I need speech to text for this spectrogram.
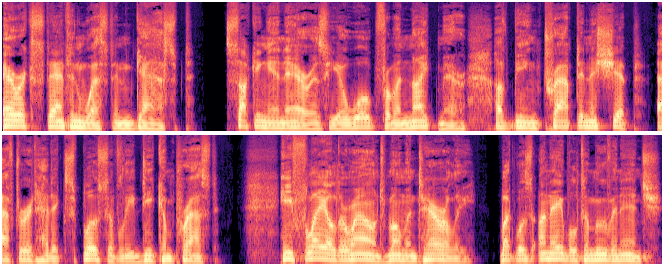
Eric Stanton Weston gasped sucking in air as he awoke from a nightmare of being trapped in a ship after it had explosively decompressed. He flailed around momentarily, but was unable to move an inch,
